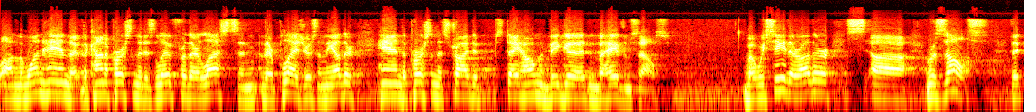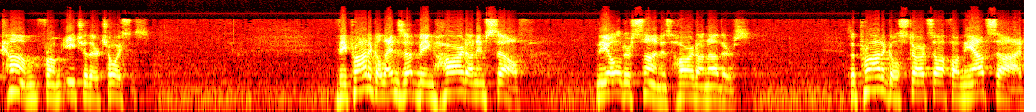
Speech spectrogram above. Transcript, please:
on the one hand, the, the kind of person that has lived for their lusts and their pleasures, and the other hand, the person that's tried to stay home and be good and behave themselves. But we see there are other uh, results that come from each of their choices. The prodigal ends up being hard on himself. The older son is hard on others. The prodigal starts off on the outside,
